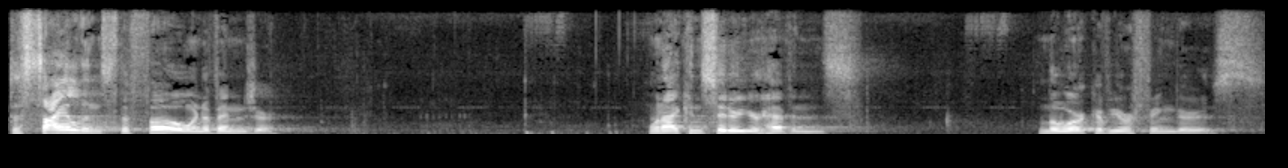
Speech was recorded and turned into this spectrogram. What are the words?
to silence the foe and avenger. When I consider your heavens and the work of your fingers,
